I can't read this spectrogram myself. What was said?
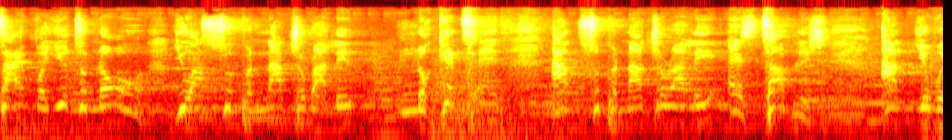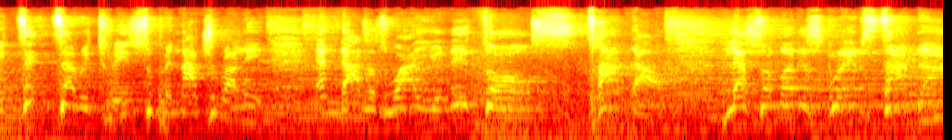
time for you to know you are supernaturally located and supernaturally established, and you will take territory supernaturally. And that is why you need to stand out. Let somebody scream, stand out.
